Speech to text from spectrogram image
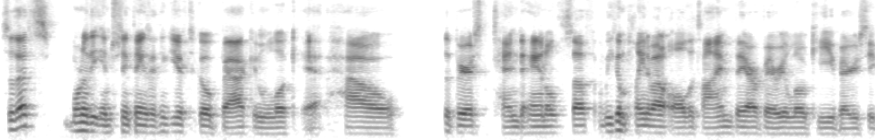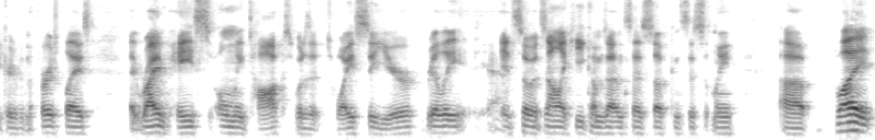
So that's one of the interesting things. I think you have to go back and look at how the Bears tend to handle stuff. We complain about it all the time. They are very low key, very secretive in the first place like Ryan Pace only talks what is it twice a year really yeah. it's so it's not like he comes out and says stuff consistently uh, but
